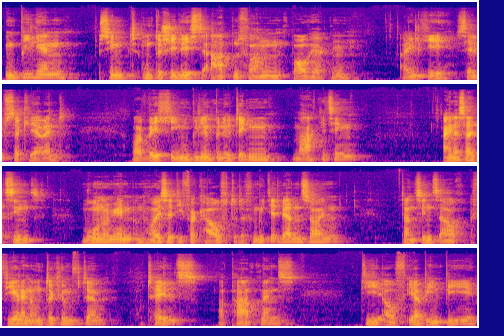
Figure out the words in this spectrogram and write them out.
Immobilien sind unterschiedlichste Arten von Bauwerken eigentlich eh selbsterklärend. Aber welche Immobilien benötigen Marketing? Einerseits sind Wohnungen und Häuser, die verkauft oder vermietet werden sollen. Dann sind es auch Ferienunterkünfte, Hotels, Apartments, die auf Airbnb,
